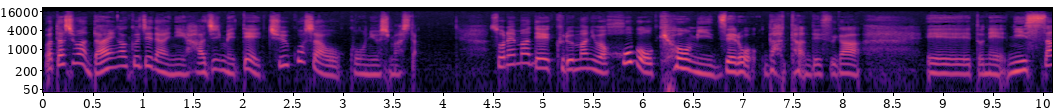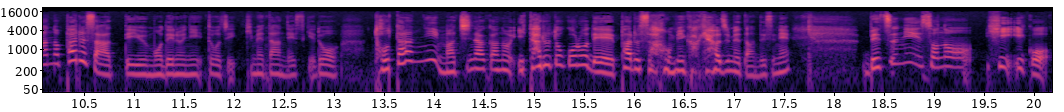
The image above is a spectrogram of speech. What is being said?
私は大学時代に初めて中古車を購入しました。それまで車にはほぼ興味ゼロだったんですが、えっ、ー、とね、日産のパルサーっていうモデルに当時決めたんですけど、途端に街中の至る所でパルサーを見かけ始めたんですね。別にその日以降、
